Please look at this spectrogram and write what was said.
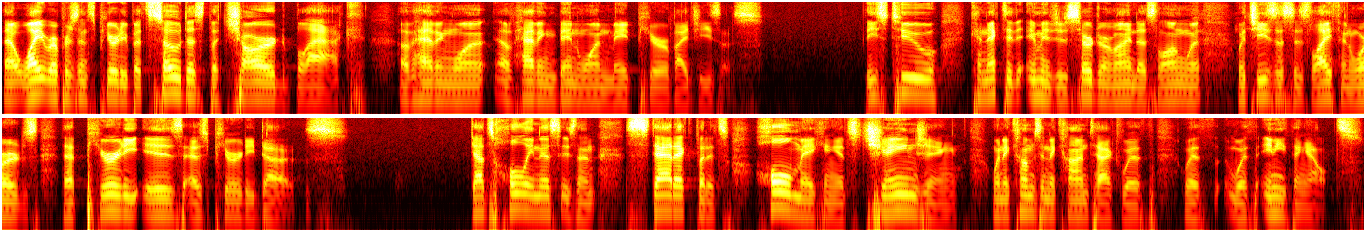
that white represents purity, but so does the charred black of having one of having been one made pure by Jesus. These two connected images serve to remind us, along with, with Jesus' life and words, that purity is as purity does. God's holiness isn't static, but it's whole making, it's changing when it comes into contact with, with, with anything else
